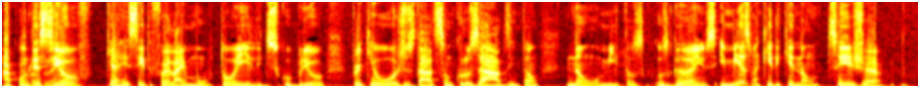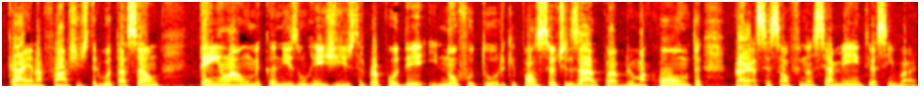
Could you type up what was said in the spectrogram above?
Aconteceu Problema. que a Receita foi lá e multou ele, descobriu, porque hoje os dados são cruzados, então não omita os, os ganhos. E mesmo aquele que não seja, caia na faixa de tributação, tem lá um mecanismo, um registro para poder, no futuro, que possa ser utilizado para abrir uma conta, para acessar um financiamento e assim vai.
